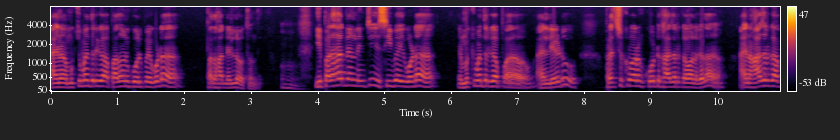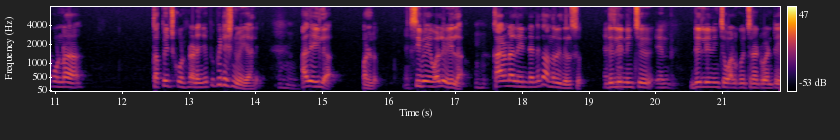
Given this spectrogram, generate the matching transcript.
ఆయన ముఖ్యమంత్రిగా పదవిని కోల్పోయి కూడా పదహారు నెలలు అవుతుంది. ఈ పదహారు నెలల నుంచి సిబిఐ కూడా ముఖ్యమంత్రిగా ఆయన లేడు. ప్రతి శుక్రవారం కోర్టుకు హాజరు కావాలి కదా. ఆయన హాజరు కాకుండా తప్పించుకుంటున్నాడని చెప్పి పిటిషన్ వేయాలి. అది ఇలా వాళ్ళు. సిబిఐ వాళ్ళు ఇలా. కారణాలు ఏంటనేది అందరికీ తెలుసు. ఢిల్లీ నుంచి ఢిల్లీ నుంచి వాళ్ళకు వచ్చినటువంటి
